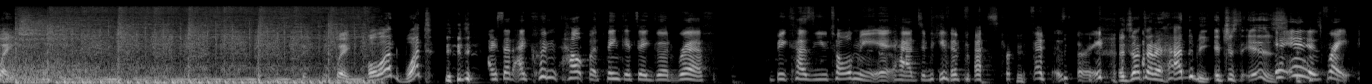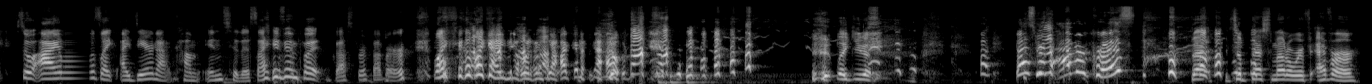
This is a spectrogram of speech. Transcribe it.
Wait. Wait, hold on. What? I said I couldn't help but think it's a good riff because you told me it had to be the best riff in history. it's not that it had to be. It just is. It is right. So I was like, I dare not come into this. I even put best riff ever. Like, like I know what I'm talking about. like you know, best riff ever, Chris. be- it's the best metal riff ever.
